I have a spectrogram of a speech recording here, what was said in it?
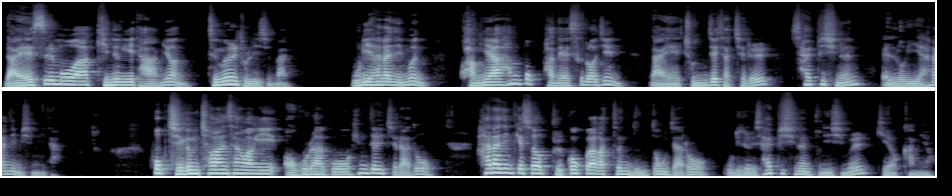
나의 쓸모와 기능이 닿으면 등을 돌리지만 우리 하나님은 광야 한복판에 쓰러진 나의 존재 자체를 살피시는 엘로이 하나님이십니다. 혹 지금 처한 상황이 억울하고 힘들지라도 하나님께서 불꽃과 같은 눈동자로 우리를 살피시는 분이심을 기억하며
